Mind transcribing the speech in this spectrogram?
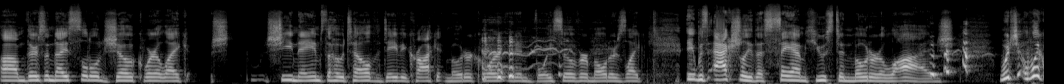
Um, there's a nice little joke where like sh- she names the hotel the Davy Crockett Motor Court, and in voiceover, Mulder's like, "It was actually the Sam Houston Motor Lodge," which like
